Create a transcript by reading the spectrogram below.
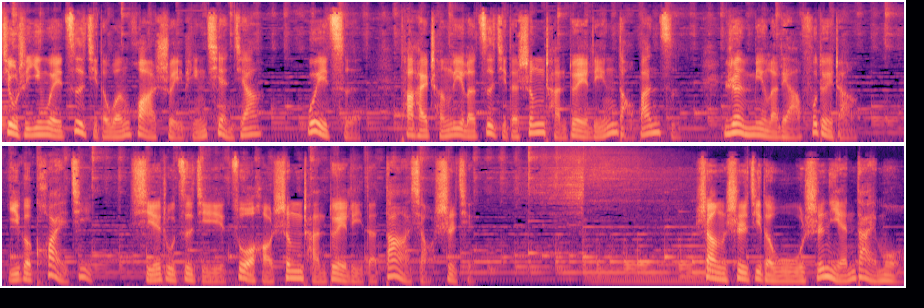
就是因为自己的文化水平欠佳，为此，他还成立了自己的生产队领导班子，任命了俩副队长，一个会计，协助自己做好生产队里的大小事情。上世纪的五十年代末，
